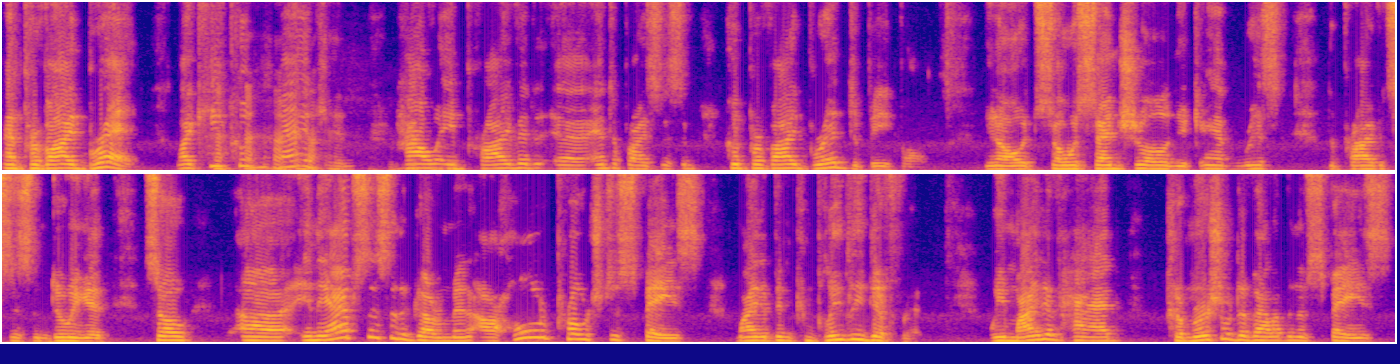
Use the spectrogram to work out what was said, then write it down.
and provide bread. Like he couldn't imagine how a private uh, enterprise system could provide bread to people. You know, it's so essential, and you can't risk the private system doing it. So, uh, in the absence of the government, our whole approach to space might have been completely different. We might have had commercial development of space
